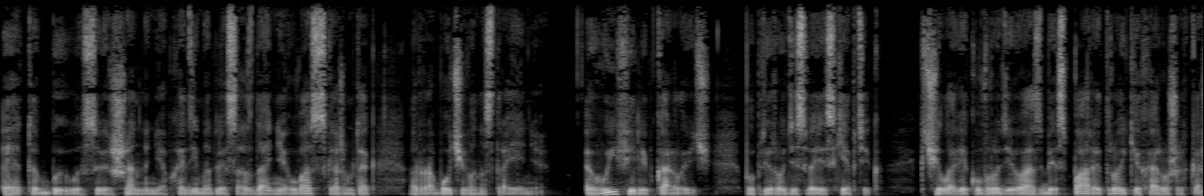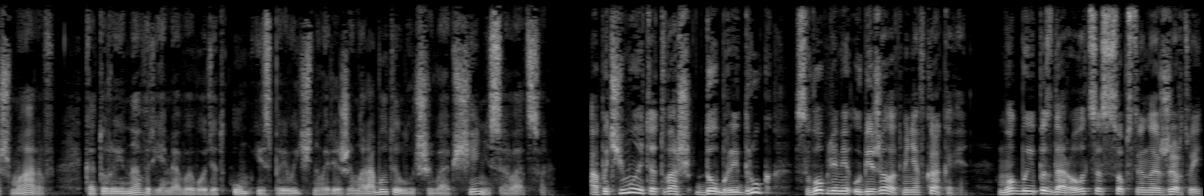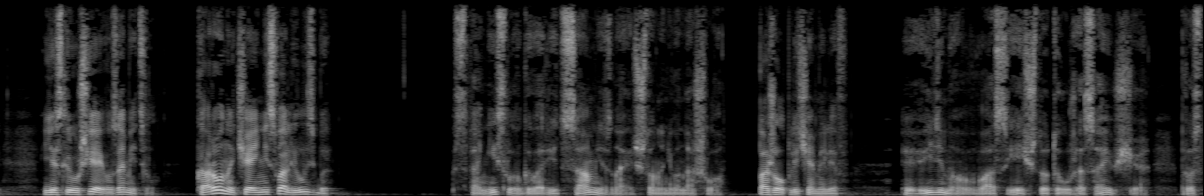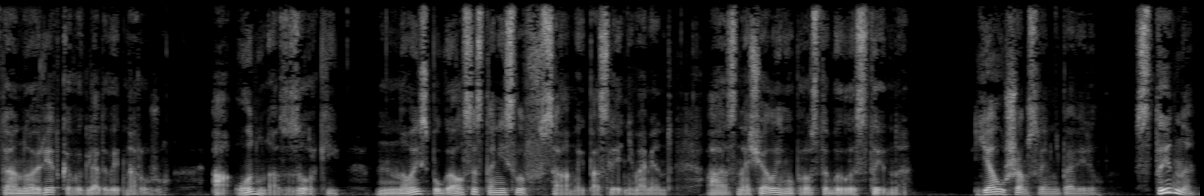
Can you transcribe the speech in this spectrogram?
Это было совершенно необходимо для создания у вас, скажем так, рабочего настроения. Вы, Филипп Карлович, по природе своей скептик. К человеку вроде вас без пары-тройки хороших кошмаров, которые на время выводят ум из привычного режима работы, лучше вообще не соваться. «А почему этот ваш добрый друг с воплями убежал от меня в Кракове? Мог бы и поздороваться с собственной жертвой. если уж я его заметил. Корона чай не свалилась бы». Станислав говорит, сам не знает, что на него нашло. Пожал плечами Лев. Видимо, в вас есть что-то ужасающее, просто оно редко выглядывает наружу. А он у нас зоркий. Но испугался Станислав в самый последний момент, а сначала ему просто было стыдно. Я ушам своим не поверил. Стыдно?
